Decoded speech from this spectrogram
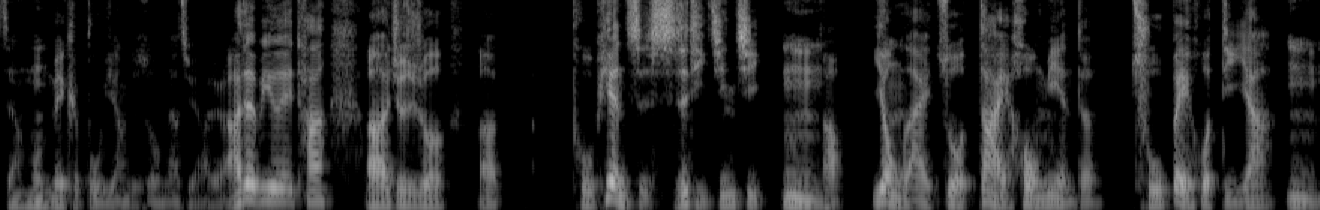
这样，Maker 不一样，就是说我们要追 RWA。RWA 它呃就是说呃普遍指实体经济嗯啊、用来做贷后面的储备或抵押嗯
